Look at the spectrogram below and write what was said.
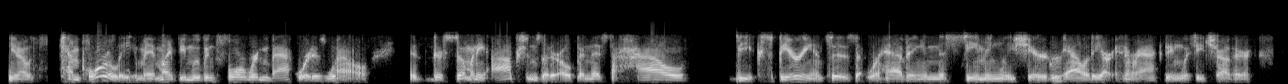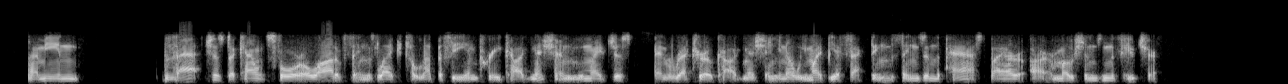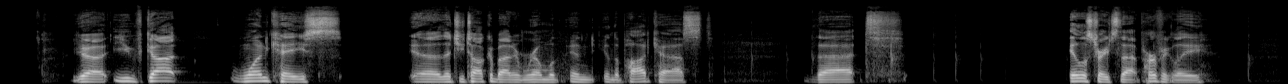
you know, temporally? It might be moving forward and backward as well. There's so many options that are open as to how the experiences that we're having in this seemingly shared reality are interacting with each other. I mean, that just accounts for a lot of things like telepathy and precognition. We might just, and retrocognition, you know, we might be affecting things in the past by our, our emotions in the future. Yeah, you've got one case uh, that you talk about in Realm in in the podcast that illustrates that perfectly.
